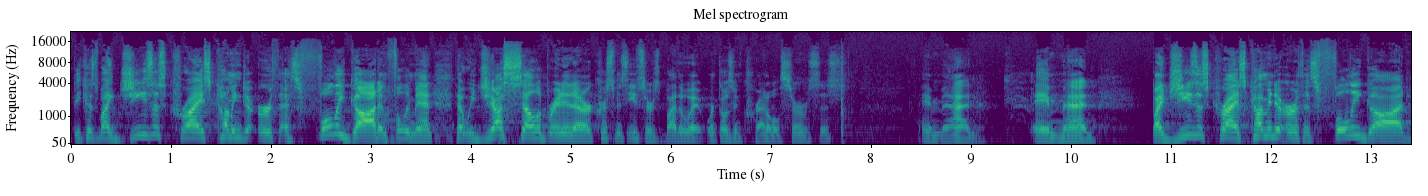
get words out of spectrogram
because by Jesus Christ coming to earth as fully God and fully man, that we just celebrated at our Christmas Eve service. By the way, weren't those incredible services? Amen. Amen. By Jesus Christ coming to earth as fully God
